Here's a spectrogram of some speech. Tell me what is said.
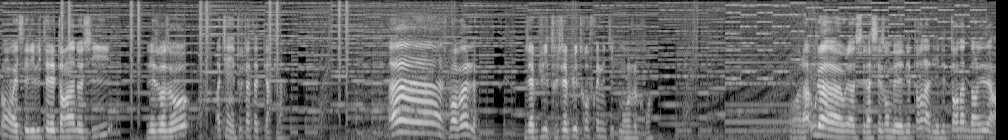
on va essayer d'éviter les tornades aussi. Les oiseaux. Ah tiens, il y a tout un tas de cartes là. Ah, je m'envole. J'ai appuyé, trop frénétiquement, je crois. Voilà, oula, oula, c'est la saison des, tornades, il y a des tornades dans les airs,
